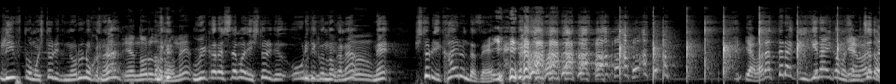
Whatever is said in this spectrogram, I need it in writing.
リフトも一人で乗るのかな？いや乗るだろうね。上から下まで一人で降りてくるのかな、うん。ね。一人で帰るんだぜ。いや 笑ったらいけないかもしれない。ちょっと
